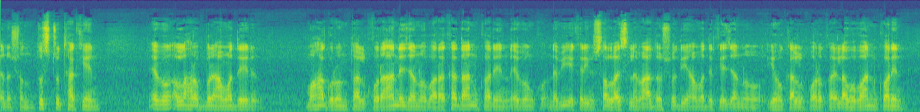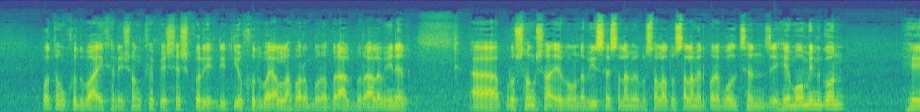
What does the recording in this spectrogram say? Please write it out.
যেন সন্তুষ্ট থাকেন এবং আল্লাহ রব্বুল আমাদের মহাগ্রন্থ আল কোরআনে যেন বারাকা দান করেন এবং নবী করিম সাল্লাহ ইসলাম আদর্শ দিয়ে আমাদেরকে যেন ইহকাল পরকালে লাভবান করেন। প্রথম খুদ্া এখানে সংক্ষেপে শেষ করে দ্বিতীয় খুদ্বায় আল্লাহ রব্বুর আলবুর আলমিনের প্রশংসা এবং নবী সাল্লামের সাল্লা সাল্লামের পরে বলছেন যে, হে মমিনগণ, হে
